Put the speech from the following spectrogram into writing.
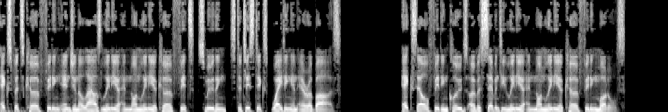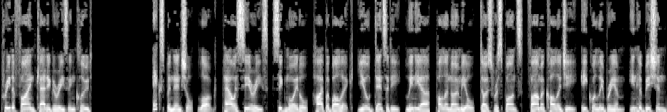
XFit's curve fitting engine allows linear and nonlinear curve fits, smoothing, statistics, weighting and error bars. XL-Fit includes over 70 linear and nonlinear curve fitting models. Predefined categories include exponential, log, power series, sigmoidal, hyperbolic, yield density, linear, polynomial, dose response, pharmacology, equilibrium, inhibition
